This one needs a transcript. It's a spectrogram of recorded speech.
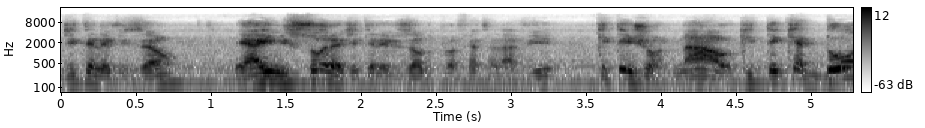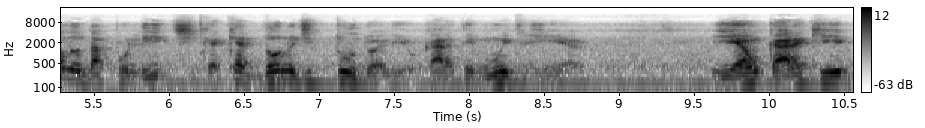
de televisão, é a emissora de televisão do Profeta Davi, que tem jornal, que, tem, que é dono da política, que é dono de tudo ali. O cara tem muito dinheiro. E é um cara que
